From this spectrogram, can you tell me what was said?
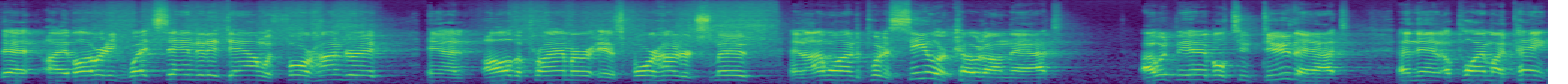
that I've already wet sanded it down with 400 and all the primer is 400 smooth and I wanted to put a sealer coat on that, I would be able to do that and then apply my paint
